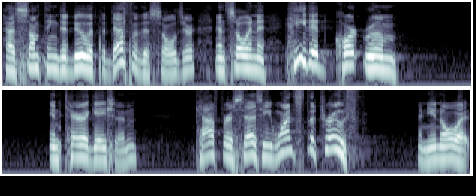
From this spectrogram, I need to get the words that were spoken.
has something to do with the death of this soldier. And so, in a heated courtroom interrogation, Kaffee says he wants the truth. And you know what?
